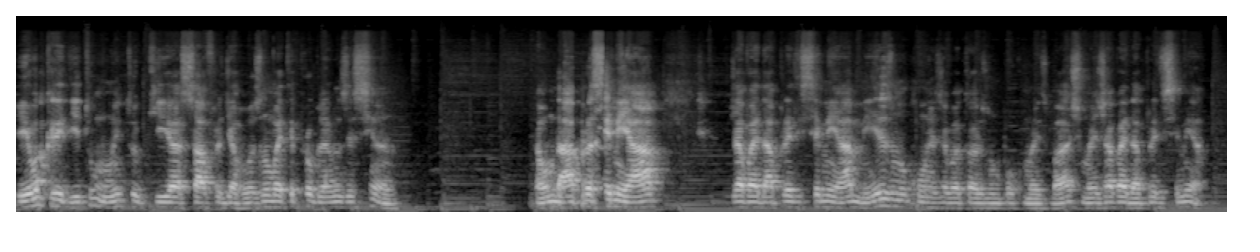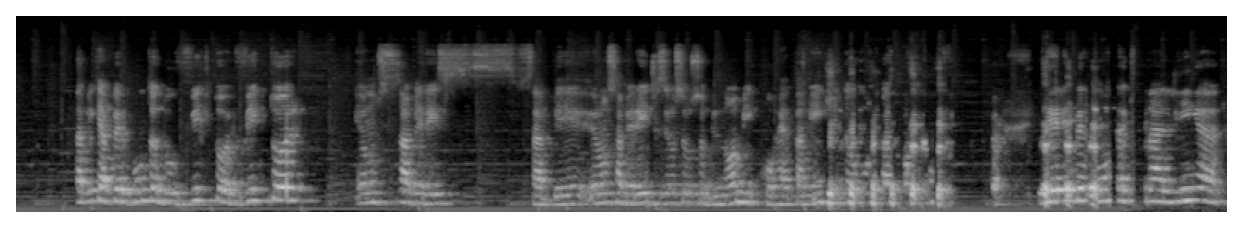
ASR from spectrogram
eu acredito muito que a safra de arroz não vai ter problemas esse ano. Então dá para semear, já vai dar para ele semear mesmo com reservatórios um pouco mais baixos, mas já vai dar para ele semear. Sabe que a pergunta do Victor, Victor, eu não saberei saber, eu não saberei dizer o seu sobrenome corretamente, então vou ele pergunta aqui na linha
